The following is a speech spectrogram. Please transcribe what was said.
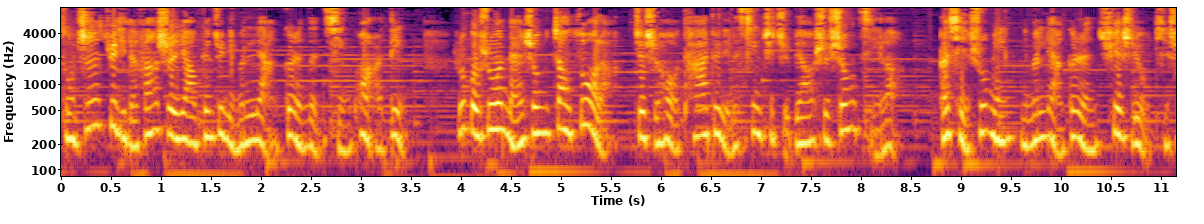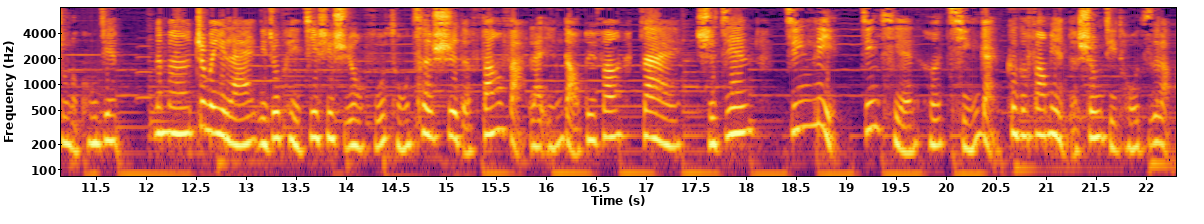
总之，具体的方式要根据你们两个人的情况而定。如果说男生照做了，这时候他对你的兴趣指标是升级了，而且说明你们两个人确实有提升的空间。那么这么一来，你就可以继续使用服从测试的方法来引导对方在时间、精力、金钱和情感各个方面的升级投资了。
